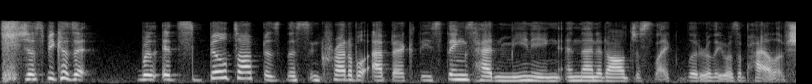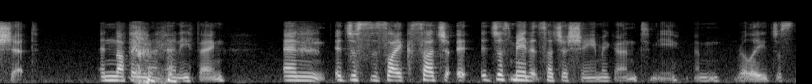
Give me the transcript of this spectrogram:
just because it was it's built up as this incredible epic, these things had meaning, and then it all just like literally was a pile of shit, and nothing meant anything. And it just is like such. It, it just made it such a shame again to me, and really just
